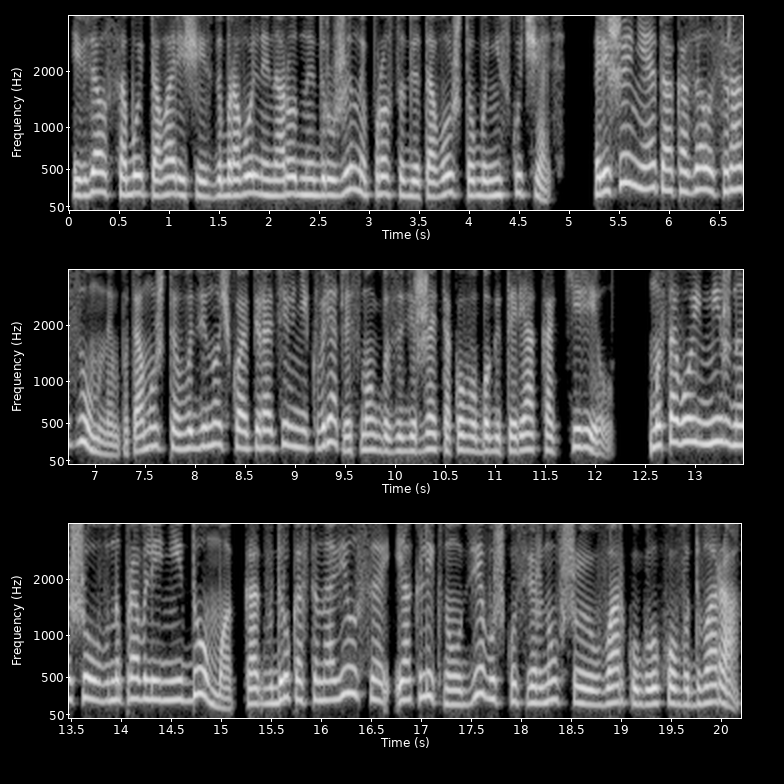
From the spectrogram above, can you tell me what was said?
и взял с собой товарища из добровольной народной дружины просто для того, чтобы не скучать. Решение это оказалось разумным, потому что в одиночку оперативник вряд ли смог бы задержать такого богатыря, как Кирилл. Мостовой мирно шел в направлении дома, как вдруг остановился и окликнул девушку, свернувшую в арку глухого двора.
